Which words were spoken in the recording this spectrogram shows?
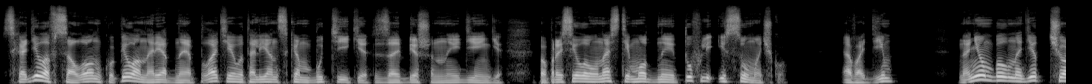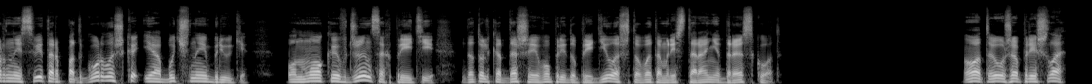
Сходила в салон, купила нарядное платье в итальянском бутике за бешеные деньги, попросила у Насти модные туфли и сумочку. А Вадим? На нем был надет черный свитер под горлышко и обычные брюки, он мог и в джинсах прийти, да только Даша его предупредила, что в этом ресторане дресс-код. «О, ты уже пришла?»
